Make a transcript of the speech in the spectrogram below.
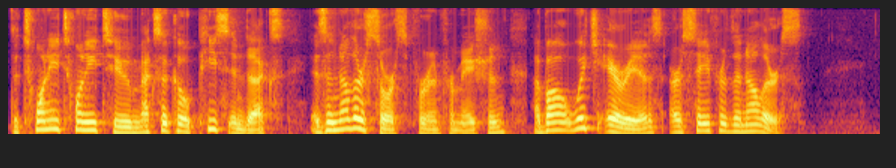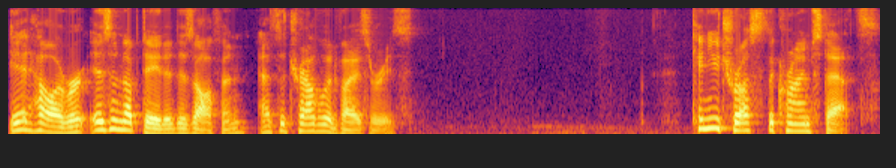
The 2022 Mexico Peace Index is another source for information about which areas are safer than others. It, however, isn't updated as often as the travel advisories. Can you trust the crime stats?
